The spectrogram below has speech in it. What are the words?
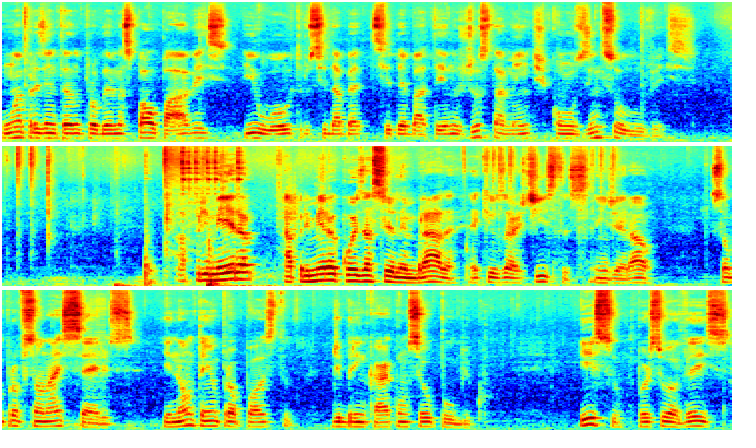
um apresentando problemas palpáveis e o outro se, debatendo justamente com os insolúveis. A primeira, a primeira coisa a ser lembrada é que os artistas, em geral, são profissionais sérios e não têm o propósito de brincar com seu público. Isso, por sua vez,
